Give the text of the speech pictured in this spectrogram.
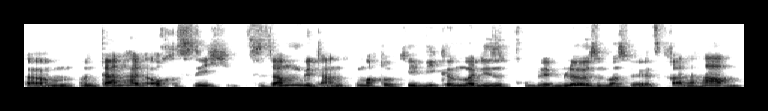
ähm, und dann halt auch sich zusammen Gedanken macht, okay, wie können wir dieses Problem lösen, was wir jetzt gerade haben.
